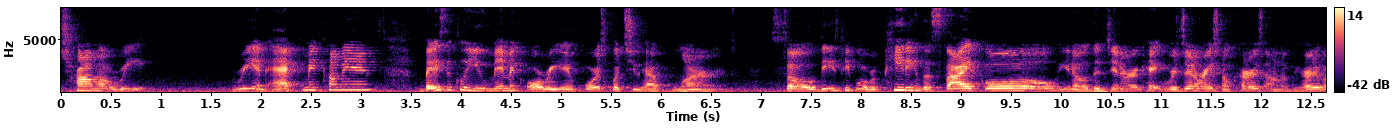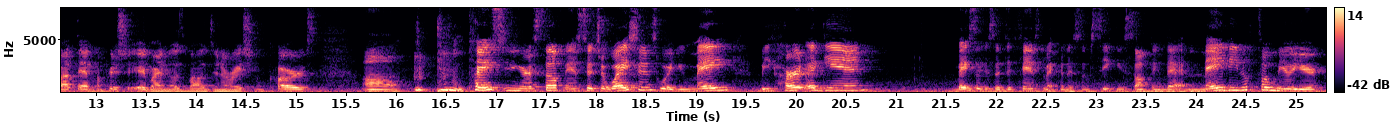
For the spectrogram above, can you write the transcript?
trauma re reenactment come in. Basically, you mimic or reinforce what you have learned. So these people are repeating the cycle, you know, the gener- generational curse. I don't know if you heard about that, but I'm pretty sure everybody knows about generational curse. Um, placing yourself in situations where you may be hurt again. Basically, it's a defense mechanism, seeking something that may be familiar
